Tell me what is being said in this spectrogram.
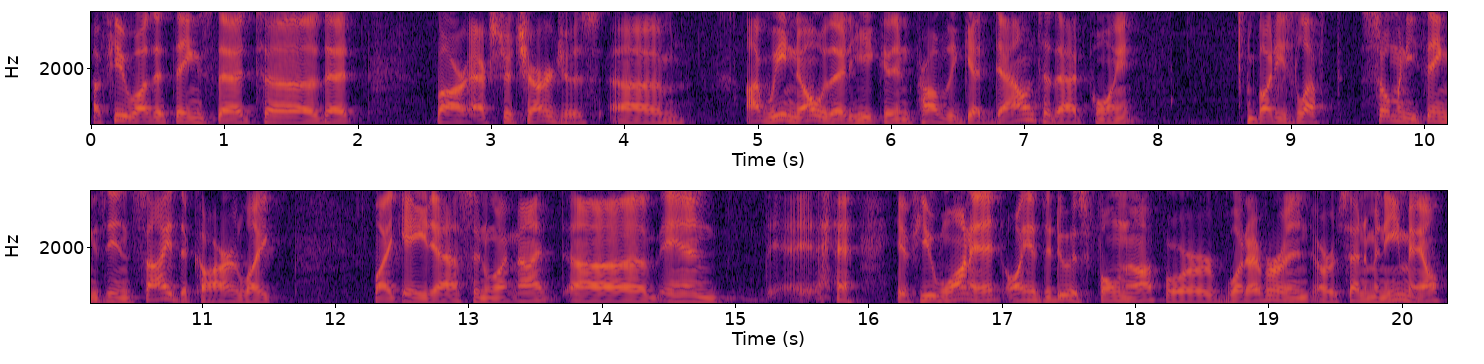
a few other things that uh, that are extra charges. Um, I, we know that he can probably get down to that point, but he's left so many things inside the car, like like ADAS and whatnot, uh, and if you want it, all you have to do is phone up or whatever, and, or send him an email.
